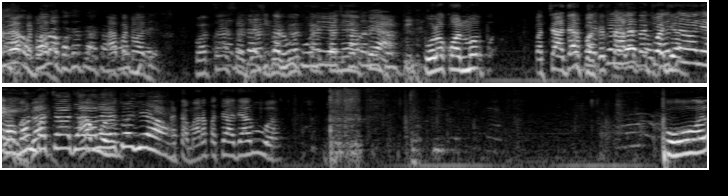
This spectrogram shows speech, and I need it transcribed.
ના ભગત આ પટવા દે. પચાસ બધા શિકાર હું બોલી કોનમાં પચાસ હજાર ભગત ના આલે તો ભગત ના આલે. મન પચાસ હજાર તમારા પચાસ હજાર હું હે? પોલ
